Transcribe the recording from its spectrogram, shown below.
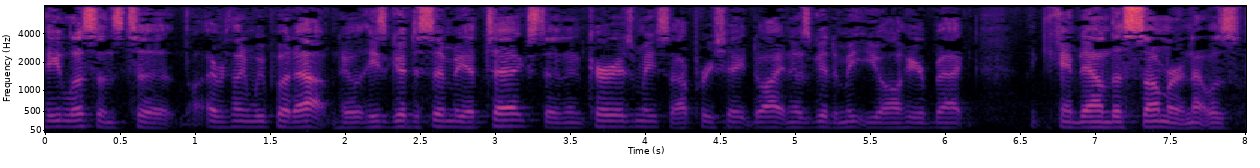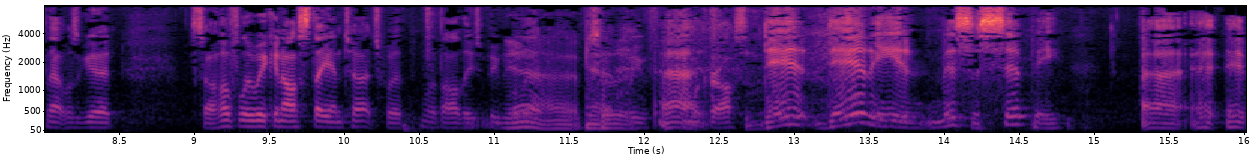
he listens to everything we put out. He's good to send me a text and encourage me. So I appreciate Dwight, and it was good to meet you all here back. I think you came down this summer, and that was that was good. So hopefully we can all stay in touch with with all these people Yeah, that, absolutely. that we've Uh, come across. Dan, Danny in Mississippi uh, ha-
